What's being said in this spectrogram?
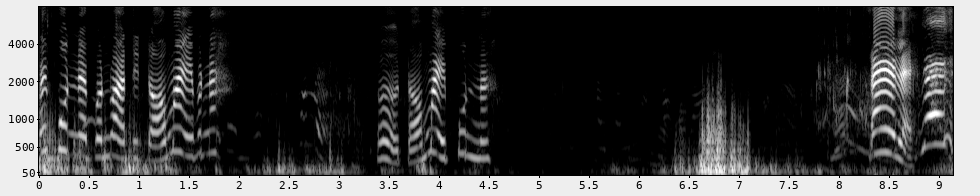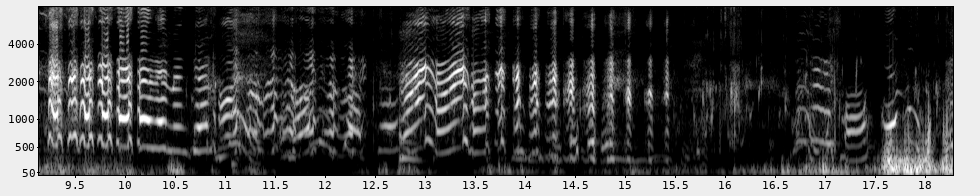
ปปุ่นเนี่ยเป็นว่าติดต่อใหม่ปะนะ เออ ต่อใหม่ปุ่นนะ ได้แหละ ได้หนึ่งแกนหอยหอยหอยหอยของ เอ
